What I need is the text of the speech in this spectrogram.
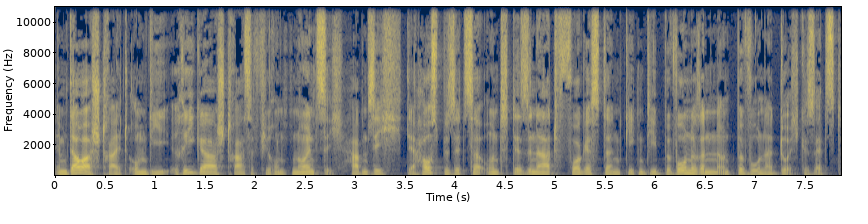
Im Dauerstreit um die Riga Straße 94 haben sich der Hausbesitzer und der Senat vorgestern gegen die Bewohnerinnen und Bewohner durchgesetzt.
